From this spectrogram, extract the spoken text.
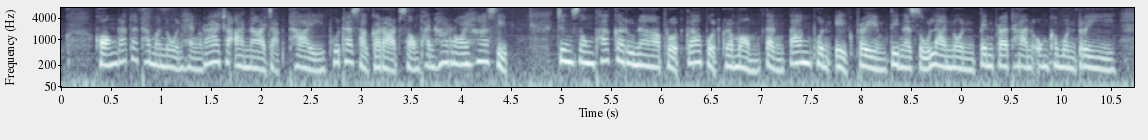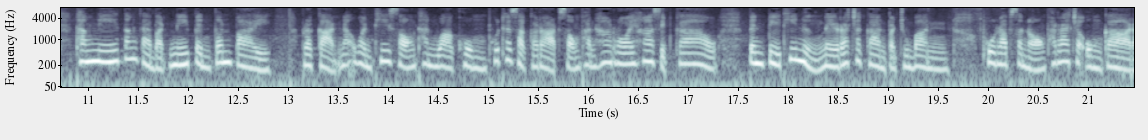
16 ของรัฐธรรมนูญแห่งราชอาณาจักไทย พุทธศักราช 2550 จึงทรงพระกรุณาโปรดเกล้าโปรดกระหม่อมแต่งตั้งพลเอกเปรม ตินสูลานนท์เป็นประธานองคมนตรี ทั้งนี้ตั้งแต่บัดนี้เป็นต้นไป ประกาศณวันที่ 2 ธันวาคม พุทธศักราช 2559 เป็นปีที่หนึ่งในรัชกาลปัจจุบัน ผู้รับสนองพระราชองค์การ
